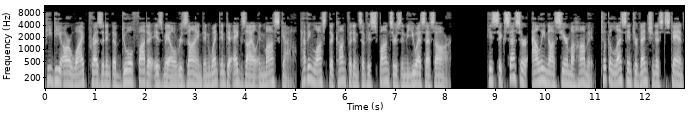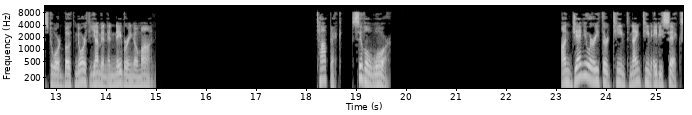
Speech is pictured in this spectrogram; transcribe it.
PDRY President Abdul Fattah Ismail resigned and went into exile in Moscow, having lost the confidence of his sponsors in the USSR. His successor, Ali Nasir Muhammad, took a less interventionist stance toward both North Yemen and neighboring Oman. Civil War On January 13, 1986,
